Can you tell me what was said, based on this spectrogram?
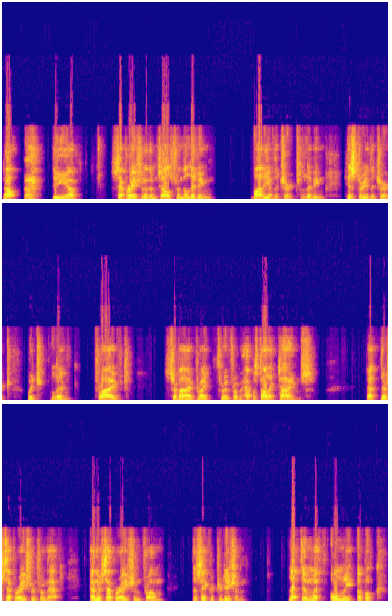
Now, the uh, separation of themselves from the living body of the church, the living history of the church, which lived, thrived, survived right through from apostolic times. That their separation from that, and their separation from the sacred tradition, left them with only a book.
